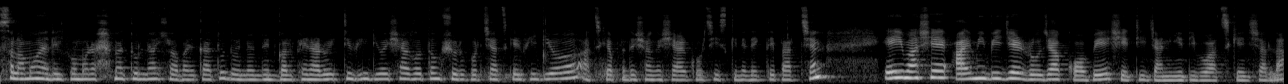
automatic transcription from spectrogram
আসসালামু আলাইকুম রহমতুল্লাহ বারকাতু দৈনন্দিন গল্পের আরও একটি ভিডিও স্বাগতম। শুরু করছি আজকের ভিডিও। আজকে আপনাদের সঙ্গে শেয়ার করছি স্ক্রিনে দেখতে পাচ্ছেন। এই মাসে আইমি বীজের রোজা কবে সেটি জানিয়ে দিব আজকে ইনশাল্লাহ।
